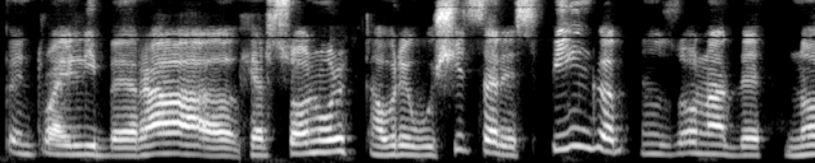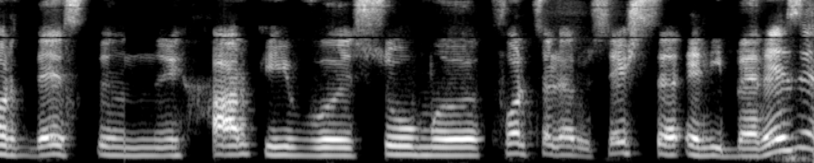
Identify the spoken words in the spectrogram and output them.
pentru a elibera Hersonul. Au reușit să respingă în zona de nord-est, în Kharkiv, Sum, forțele rusești să elibereze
